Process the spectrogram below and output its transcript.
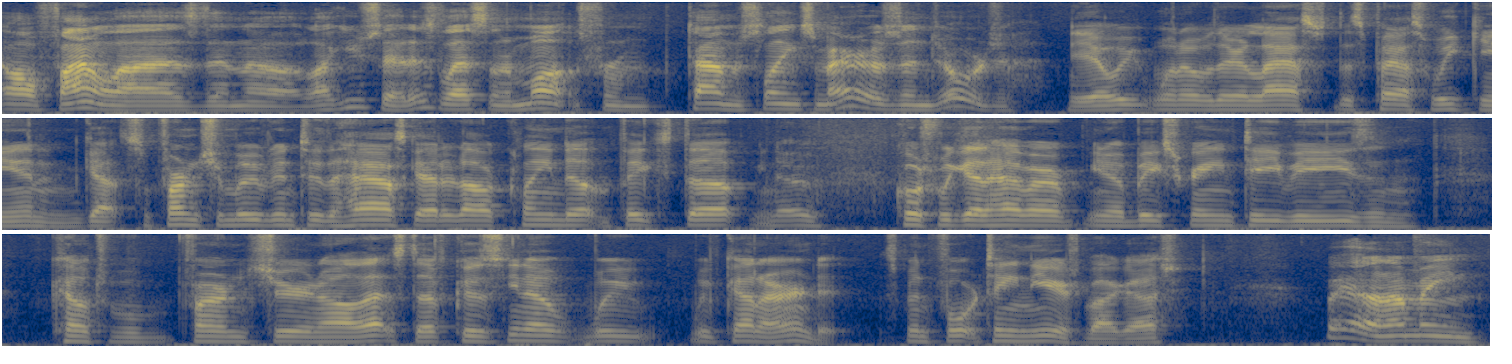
all finalized, and uh, like you said, it's less than a month from time to sling some arrows in Georgia. Yeah, we went over there last this past weekend and got some furniture moved into the house, got it all cleaned up and fixed up. You know, of course, we got to have our you know big screen TVs and comfortable furniture and all that stuff because you know we we've kind of earned it. It's been 14 years, by gosh. Well, and I mean,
